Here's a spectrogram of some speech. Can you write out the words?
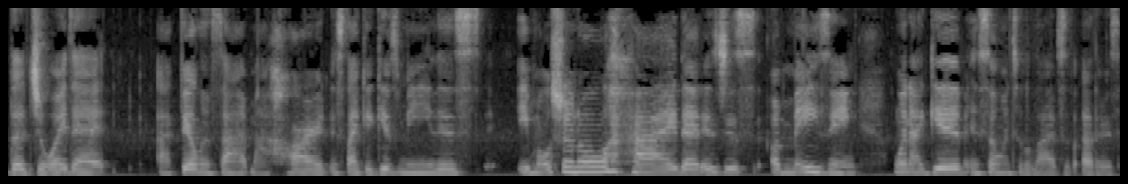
The joy that I feel inside my heart, it's like it gives me this emotional high that is just amazing when I give and sow into the lives of others,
